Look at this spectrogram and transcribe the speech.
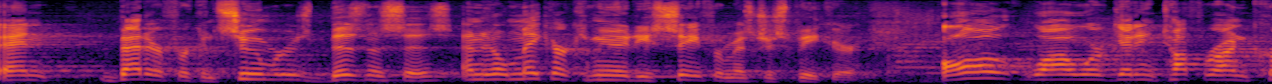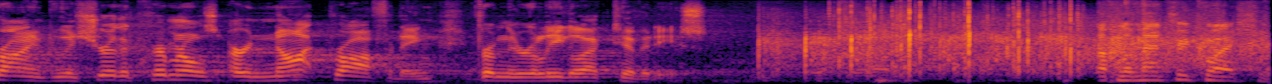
and better for consumers, businesses, and it'll make our communities safer, Mr. Speaker, all while we're getting tougher on crime to ensure that criminals are not profiting from their illegal activities. Supplementary question.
